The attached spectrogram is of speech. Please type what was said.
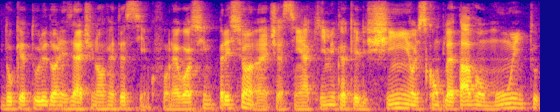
do que Túlio e Donizete em 95. Foi um negócio impressionante, assim, a química que eles tinham, eles completavam muito,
